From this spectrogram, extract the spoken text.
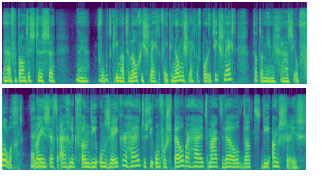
uh, een verband is tussen nou ja, bijvoorbeeld klimatologisch slecht of economisch slecht of politiek slecht, dat er meer migratie op volgt. Maar je zegt eigenlijk van die onzekerheid, dus die onvoorspelbaarheid, maakt wel dat die angst er is.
